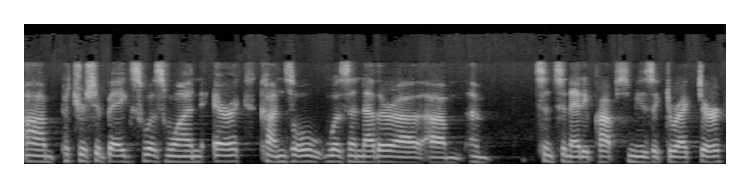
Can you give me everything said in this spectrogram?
Um, Patricia Beggs was one. Erich Kunzel was another uh, um, um, Cincinnati Pops music director.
